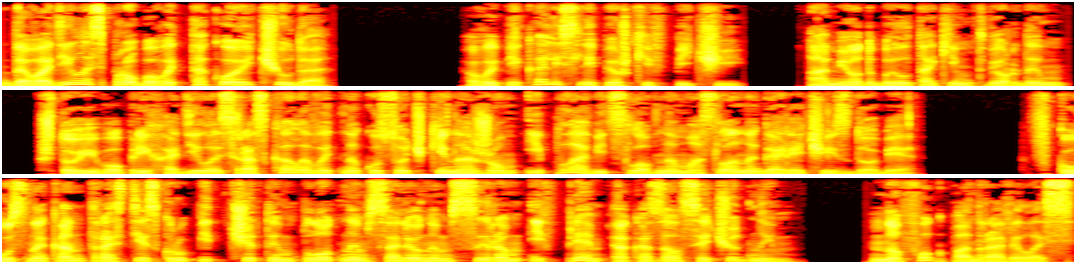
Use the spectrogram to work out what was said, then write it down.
Доводилось пробовать такое чудо?» Выпекались лепешки в печи, а мед был таким твердым, что его приходилось раскалывать на кусочки ножом и плавить словно масло на горячей сдобе. Вкус на контрасте с крупитчатым плотным соленым сыром и впрямь оказался чудным, но Фог понравилось.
